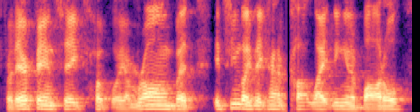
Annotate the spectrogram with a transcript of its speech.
for their fans' sake, hopefully I'm wrong, but it seemed like they kind of caught lightning in a bottle.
